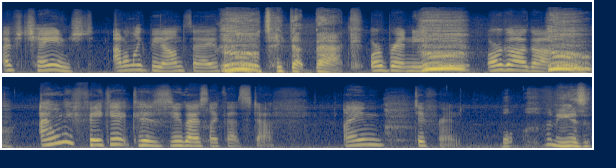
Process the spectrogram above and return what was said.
I've changed. I don't like Beyonce Take that back. or Britney or Gaga. I only fake it because you guys like that stuff. I'm different. Well, honey, is it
